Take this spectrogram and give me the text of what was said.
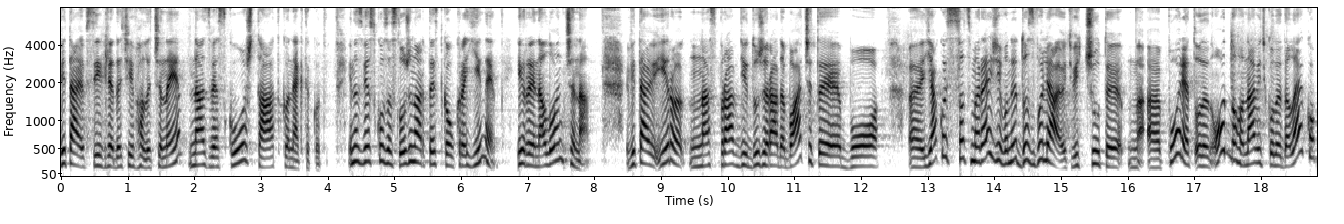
Вітаю всіх глядачів Галичини. На зв'язку штат Коннектикут. І на зв'язку заслужена артистка України Ірина Лончина. Вітаю, Іро. Насправді дуже рада бачити, бо е, якось соцмережі вони дозволяють відчути е, поряд один одного, навіть коли далеко.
